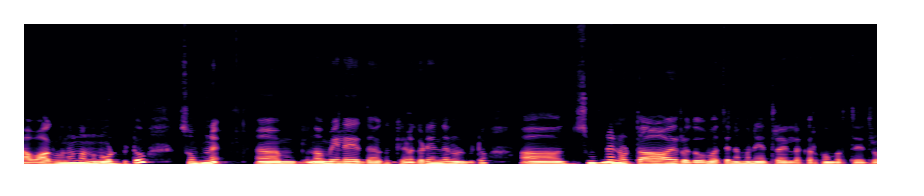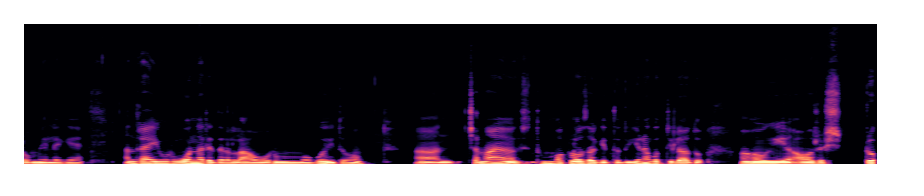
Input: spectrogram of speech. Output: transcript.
ಯಾವಾಗಲೂ ನಾನು ನೋಡಿಬಿಟ್ಟು ಸುಮ್ಮನೆ ನಾವು ಮೇಲೆ ಇದ್ದಾಗ ಕೆಳಗಡೆಯಿಂದ ನೋಡಿಬಿಟ್ಟು ಸುಮ್ಮನೆ ನೋಡ್ತಾ ಇರೋದು. ಮತ್ತು ನಮ್ಮ ಮನೆ ಹತ್ರ ಎಲ್ಲ ಕರ್ಕೊಂಬರ್ತಾಯಿದ್ರು ಮೇಲೆಗೆ. ಅಂದರೆ ಇವರು ಓನರ್ ಇದ್ದಾರಲ್ಲ ಅವ್ರ ಮಗು ಇದು. ಚೆನ್ನಾಗಿ, ತುಂಬ ಕ್ಲೋಸ್ ಆಗಿತ್ತು ಅದು. ಏನೋ ಗೊತ್ತಿಲ್ಲ ಅದು. ಅವರೆಷ್ಟು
